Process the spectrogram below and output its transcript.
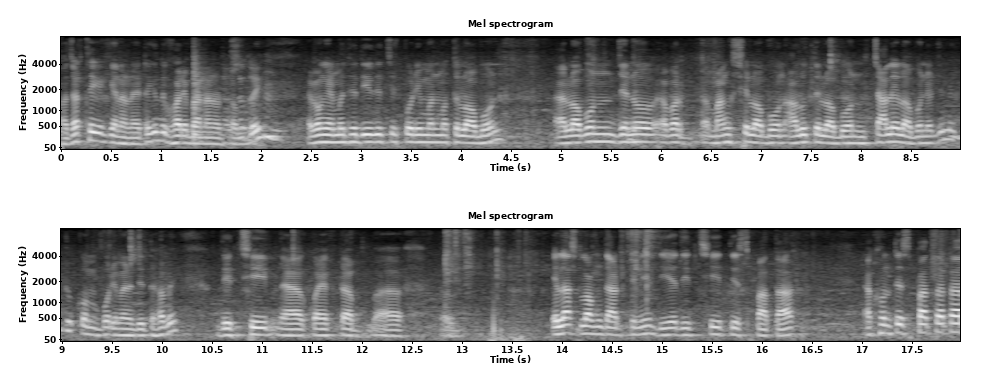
বাজার থেকে কেনা না এটা কিন্তু ঘরে বানানো টক দই। এবং এর মধ্যে দিয়ে দিচ্ছি পরিমাণ মতো লবণ। লবণ যেন আবার মাংসে লবণ আলুতে লবণ চালে লবণ এর জন্য একটু কম পরিমাণে দিতে হবে। দিচ্ছি কয়েকটা এলাচ লং দারচিনি দিয়ে দিচ্ছি তেজপাতা। এখন তেজপাতাটা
